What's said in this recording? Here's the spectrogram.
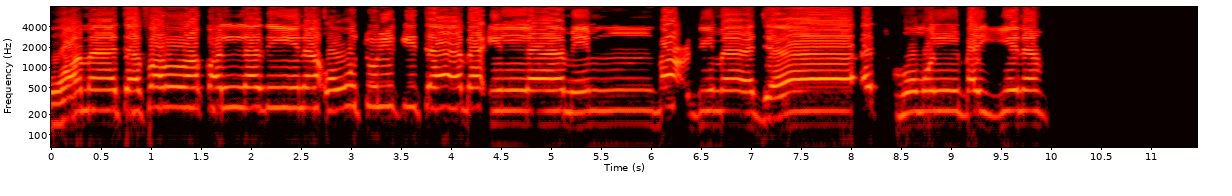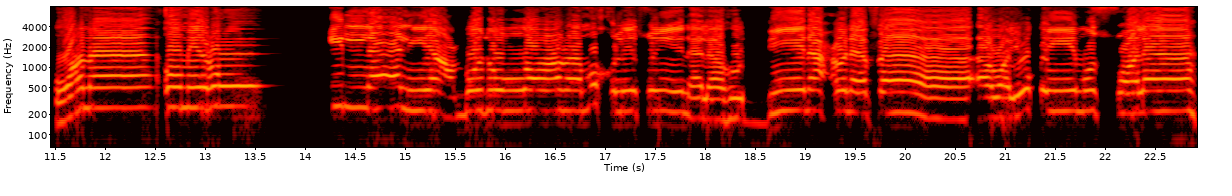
وما تفرق الذين أوتوا الكتاب إلا من بعد ما جاءتهم البينة. وما أمروا إلا ليعبدوا الله مخلصين له الدين حنفاء ويقيموا الصلاة.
